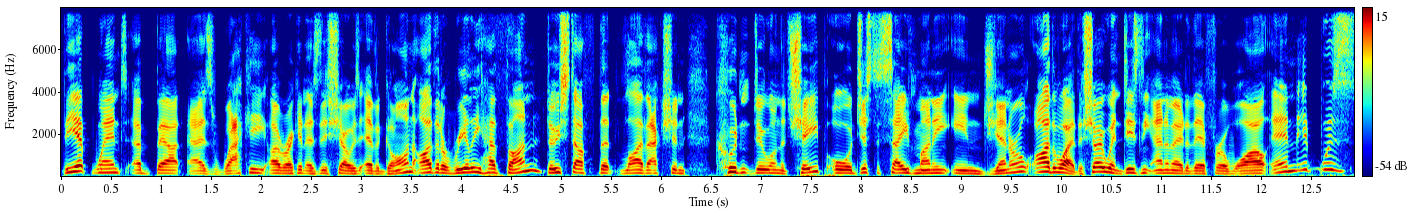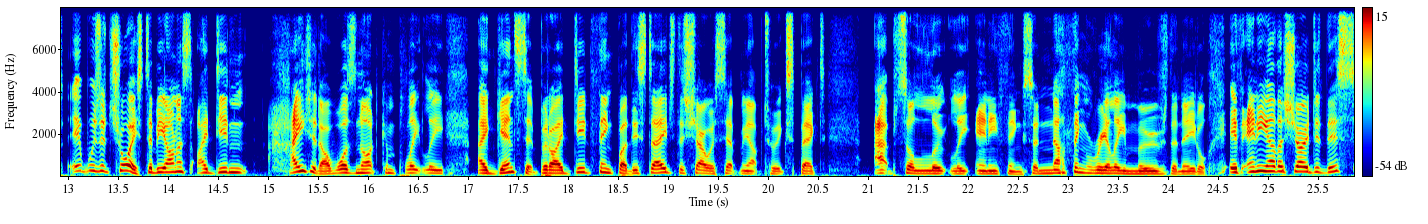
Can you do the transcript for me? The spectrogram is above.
The ep went about as wacky, I reckon, as this show has ever gone. Either to really have fun, do stuff that live action couldn't do on the cheap, or just to save money in general. Either way, the show went Disney animated there for a while, and it was it was a choice. To be honest, I didn't hate it. I was not completely against it, but I did think by this stage the show has set me up to expect absolutely anything. So nothing really moves the needle. If any other show did this,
